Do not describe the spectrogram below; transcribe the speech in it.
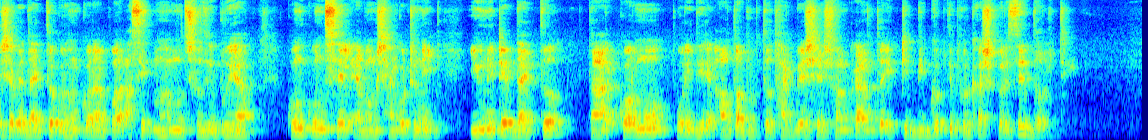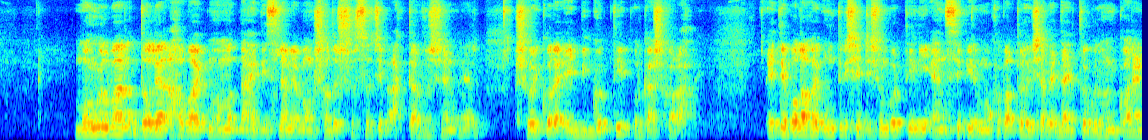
হিসেবে দায়িত্ব গ্রহণ করার পর আসিফ মাহমুদ, সজীব ভুইয়া কোন কোন সেল এবং সাংগঠনিক ইউনিটের দায়িত্ব, তার কর্ম পরিধির আওতাভুক্ত থাকবে সে সংক্রান্ত একটি বিজ্ঞপ্তি প্রকাশ করেছে দলটি। মঙ্গলবার দলের আহ্বায়ক মোহাম্মদ নাহিদ ইসলাম এবং সদস্য সচিব আক্তার হোসেনের সই করা এই বিজ্ঞপ্তি প্রকাশ করা হয়। এতে বলা হয় উনত্রিশে ডিসেম্বর তিনি এনসিপির মুখপাত্র হিসাবে দায়িত্ব গ্রহণ করেন।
